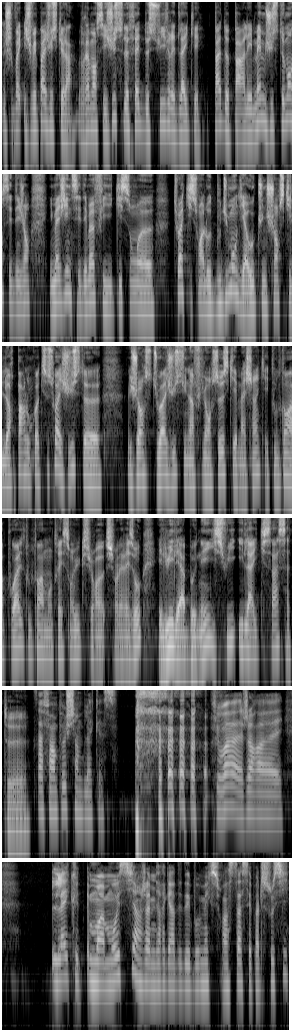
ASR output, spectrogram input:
je vais, je vais pas jusque là. Vraiment, c'est juste le fait de suivre et de liker, pas de parler. Même justement, c'est des gens. Imagine, c'est des meufs qui qui sont, euh, tu vois, qui sont à l'autre bout du monde. Il y a aucune chance qu'ils leur parlent ou quoi que ce soit. Juste, euh, genre, tu vois, juste une influenceuse qui est machin, qui est tout le temps à poil, tout le temps à montrer son huc sur euh, sur les réseaux. Et lui, il est abonné, il suit, il like. Ça, ça te. Ça fait un peu chien de la casse. tu vois, genre. Euh, Like, moi, moi aussi, hein, j'aime bien regarder des beaux mecs sur Insta, c'est pas le souci.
